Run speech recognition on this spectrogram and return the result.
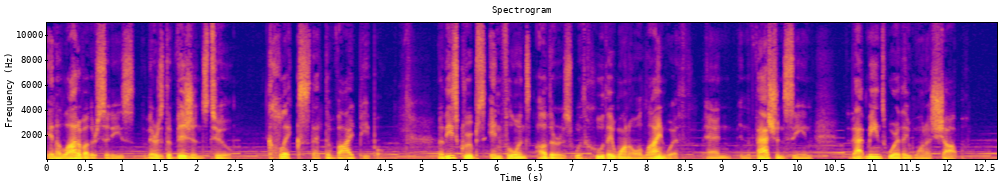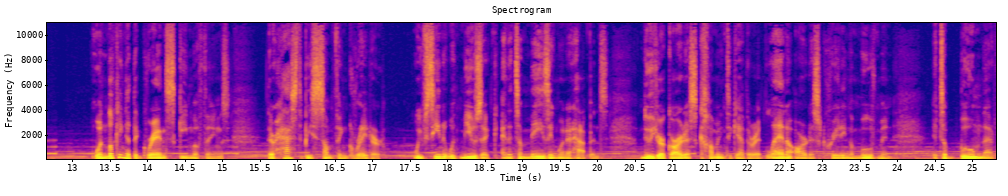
in a lot of other cities, there's divisions too, cliques that divide people. Now, these groups influence others with who they want to align with, and in the fashion scene, that means where they want to shop. When looking at the grand scheme of things, there has to be something greater. We've seen it with music, and it's amazing when it happens. New York artists coming together, Atlanta artists creating a movement. It's a boom that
